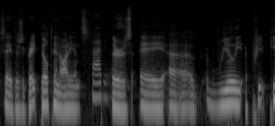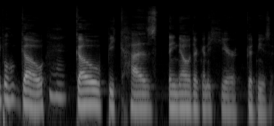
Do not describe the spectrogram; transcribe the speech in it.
say there's a great built-in audience. Fabulous. There's a uh, really appre- people who go Mm-hmm. go because they know they're going to hear good music.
